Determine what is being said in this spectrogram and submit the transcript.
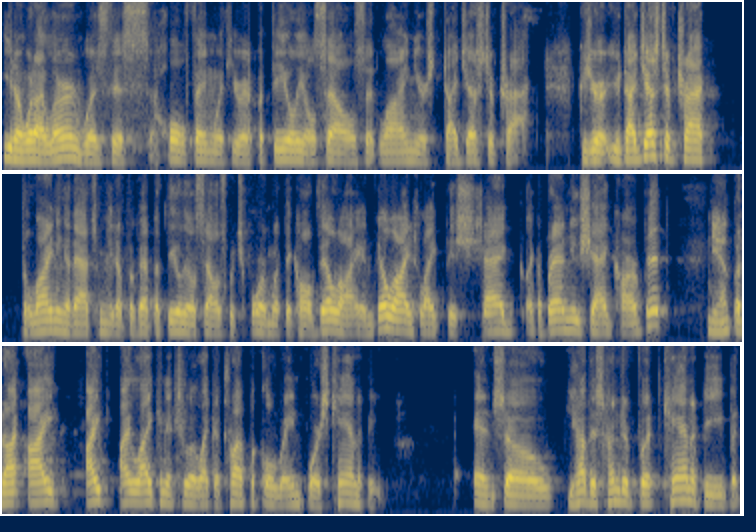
you know, what I learned was this whole thing with your epithelial cells that line your digestive tract. Because your, your digestive tract the lining of that's made up of epithelial cells, which form what they call villi. And villi is like this shag, like a brand new shag carpet. Yeah. But I, I, I, I liken it to a, like a tropical rainforest canopy. And so you have this hundred foot canopy, but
